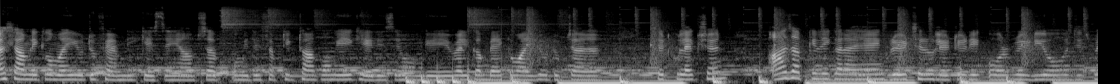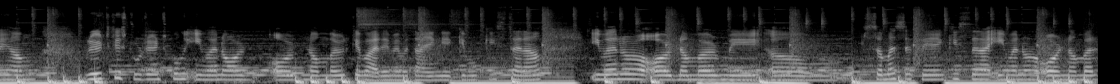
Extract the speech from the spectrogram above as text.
अस्सलाम वालेकुम माई यूट्यूब फैमिली कैसे हैं आप सब? उम्मीद है सब ठीक ठाक होंगे खेरे से होंगे। Welcome back to my YouTube channel set collection आज आपके लेकर आए हैं ग्रेड से रिलेटेड एक और वीडियो जिसमें हम ग्रेड के स्टूडेंट्स को इवन और और नंबर के बारे में बताएँगे कि वो किस तरह इवन और और नंबर में आ, समझ सकते हैं किस तरह इवन और और नंबर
